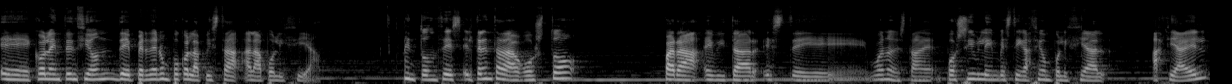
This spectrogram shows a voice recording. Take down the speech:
eh, con la intención de perder un poco la pista a la policía. Entonces, el 30 de agosto, para evitar este, bueno, esta posible investigación policial hacia él,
